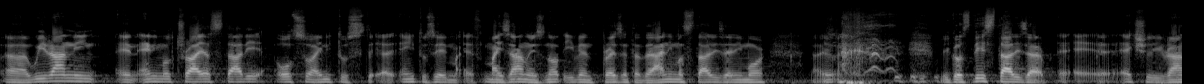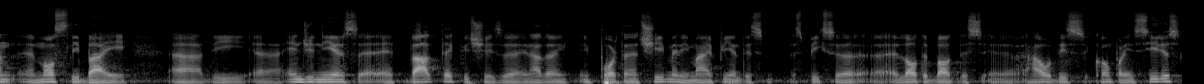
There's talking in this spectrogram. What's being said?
Uh, we're running an animal trial study. Also, I need to, I need to say Maisano is not even present at the animal studies anymore. because these studies are uh, actually run uh, mostly by uh, the uh, engineers at Valtech, which is uh, another important achievement. In my opinion, this speaks uh, a lot about this, how this company is serious,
